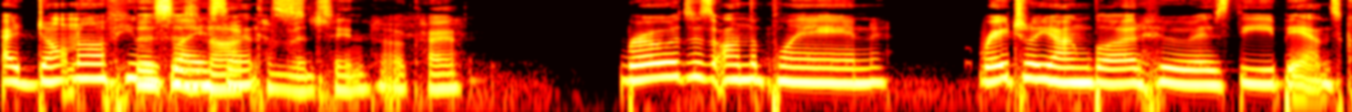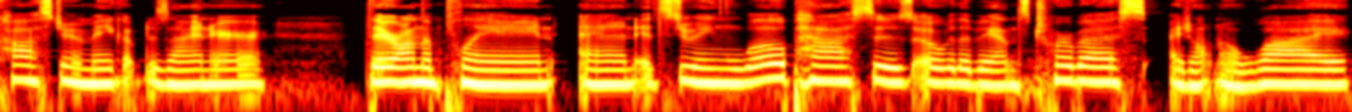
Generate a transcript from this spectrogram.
I don't know if he this was is not convincing. Okay. Rhoads is on the plane. Rachel Youngblood, who is the band's costume and makeup designer, they're on the plane and it's doing low passes over the band's tour bus. I don't know why.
